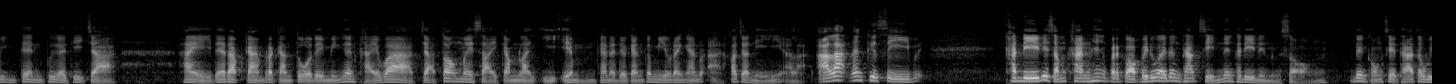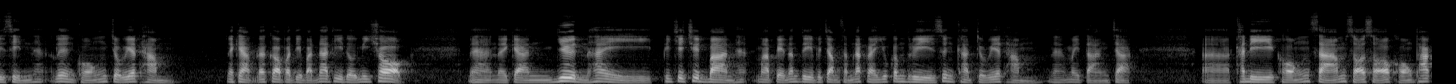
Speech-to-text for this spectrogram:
วิ่งเต้นเพื่อที่จะ ให้ได้รับการประกันตัวโดยมีเงื่อนไขว่าจะต้องไม่ใส่กำไร EM ขณะเดียวกันก็มีรายงานว่าอาจเขาจะหนีอะละอะละนั่นคือ 4 คดีที่สำคัญที่ประกอบไปด้วยเรื่องทักษิณเรื่องคดี1 1 2เรื่องของเศรษฐาทวีสินเรื่องของจริยธรรมนะครับแล้วก็ปฏิบัติหน้าที่โดยมิชอบนะฮะในการยื่นให้พิชิตชื่นบานฮะมาเป็นรัฐมนตรีประจำสำนักนายกรัฐมนตรี ซึ่งขัดจริยธรรมนะไม่ต่างจากคดีของ 3 สสของพรรค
